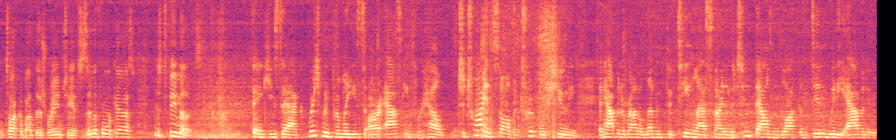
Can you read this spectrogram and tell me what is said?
We'll talk about those rain chances in the forecast in just a few minutes. Thank you, Zach. Richmond police are asking for help to try and solve a triple shooting. It happened around 11:15 last night in the 2000 block of Dinwiddie Avenue.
